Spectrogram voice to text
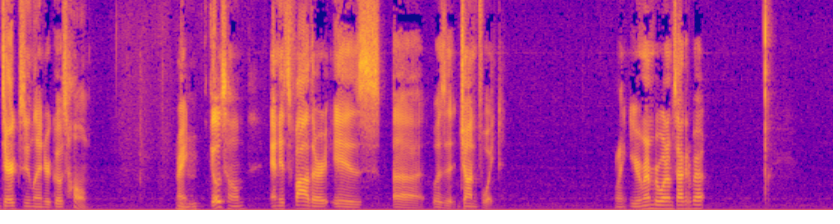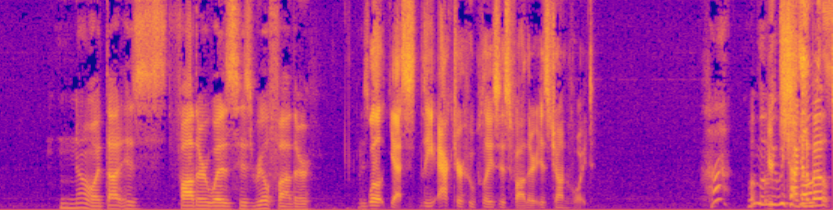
Derek Zoolander goes home. Right, Mhm. goes home, and his father is uh, was it Jon Voight? Right, you remember what I'm talking about? No, I thought his father was his real father. Well, yes, the actor who plays his father is Jon Voight. Huh? What movie You're are we talking about?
